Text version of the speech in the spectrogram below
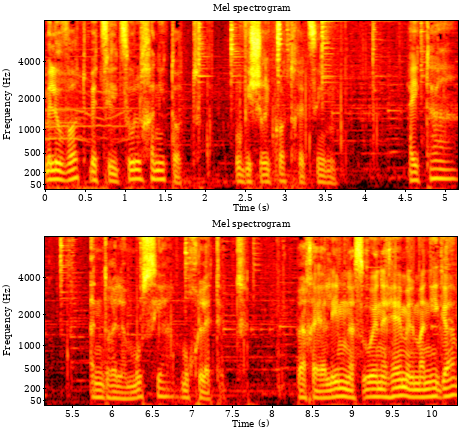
מלוות בצלצול חניתות ובשריקות חצים. הייתה אנדרלמוסיה מוחלטת, והחיילים נשאו עיניהם אל מנהיגם.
